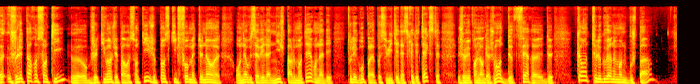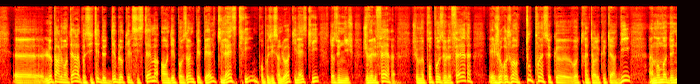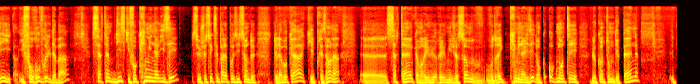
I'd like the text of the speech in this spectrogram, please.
Euh, je l'ai pas ressenti. Euh, objectivement, je l'ai pas ressenti. Je pense qu'il faut maintenant. Euh, on a, vous savez, la niche parlementaire. On a des. Tous les groupes ont la possibilité d'inscrire des textes. Je vais prendre l'engagement de faire de. Quand le gouvernement ne bouge pas, euh, le parlementaire a la possibilité de débloquer le système en déposant une PPL qu'il inscrit, une proposition de loi qu'il inscrit dans une niche. Je vais le faire, je me propose de le faire, et je rejoins en tout point ce que votre interlocuteur dit. À un moment donné, il faut rouvrir le débat. Certains disent qu'il faut criminaliser je sais que c'est pas la position de, de l'avocat qui est présent là. Euh, certains, comme Rémi Jossom, voudraient criminaliser, donc augmenter le quantum des peines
